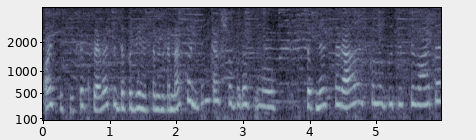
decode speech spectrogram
ось такі красиві. Тут де подвійна тканинка на колінках, щоб, ну, щоб не старались, коли будете співати.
